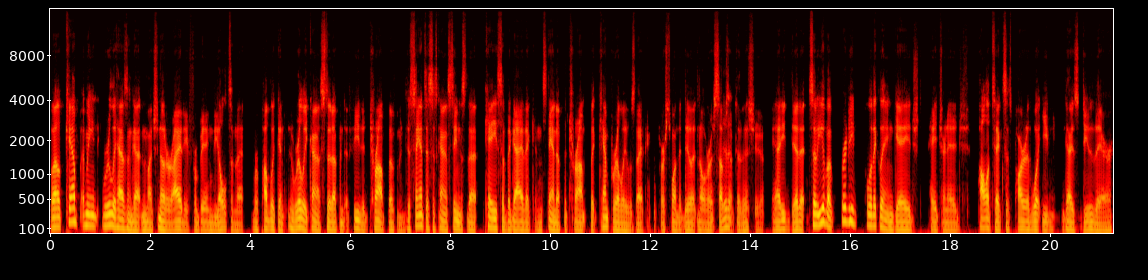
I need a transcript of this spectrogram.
Well, Kemp, I mean, really hasn't gotten much notoriety for being the ultimate Republican who really kind of stood up and defeated Trump. But DeSantis is kind of seen as the case of the guy that can stand up to Trump. But Kemp really was, I think, the first one to do it and over a substantive issue. Yeah, he did it. So you have a pretty politically engaged patronage. Politics is part of what you guys do there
